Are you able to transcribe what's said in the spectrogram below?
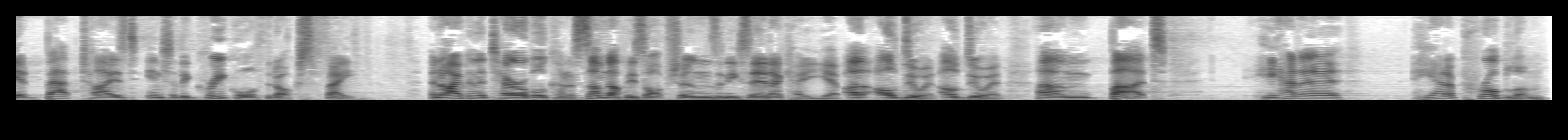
get baptized into the Greek Orthodox faith. And Ivan the Terrible kind of summed up his options and he said, okay, yep, I'll do it, I'll do it. Um, but he had, a, he had a problem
